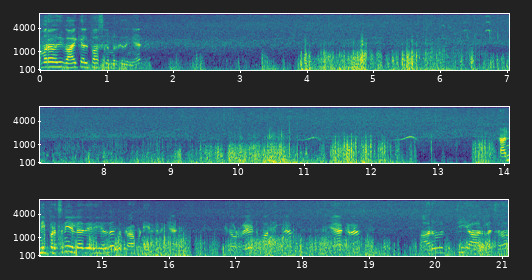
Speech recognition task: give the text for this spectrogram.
அமராவதி வாய்க்கால் பாசனம் இருக்குதுங்க. தண்ணி பிரச்சனையும் இல்லாத ஏரியாவில் இந்த ப்ராப்பர்ட்டி இருக்குதுங்க. இதோட ரேட் பார்த்தீங்கன்னா ஏக்கரை அறுபத்தி ஆறு லட்ச ரூபா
